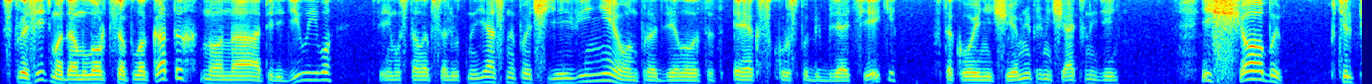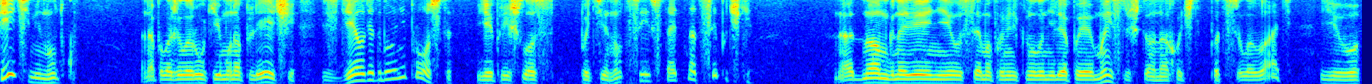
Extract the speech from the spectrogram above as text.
спросить мадам Лордс о плакатах, но она опередила его. Теперь ему стало абсолютно ясно, по чьей вине он проделал этот экскурс по библиотеке в такой ничем не примечательный день. «Еще бы! Потерпите минутку!» Она положила руки ему на плечи. Сделать это было непросто. Ей пришлось потянуться и встать на цыпочки. На одно мгновение у Сэма промелькнула нелепая мысль, что она хочет поцеловать его.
